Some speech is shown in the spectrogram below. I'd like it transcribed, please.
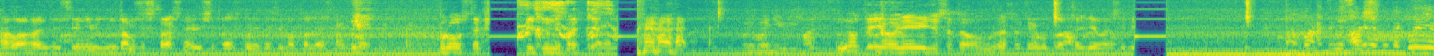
А глаза здесь я не видел. Ну там же страшные вещи происходят, если попадаешь. Там просто, просто пи- писюны по стенам. Мы его не видим. Ну ты его не видишь, этого ужаса, ты его просто делаешь себе. Пана, ты мне сигарету такие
